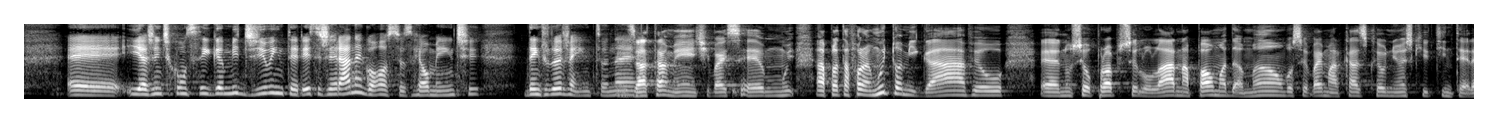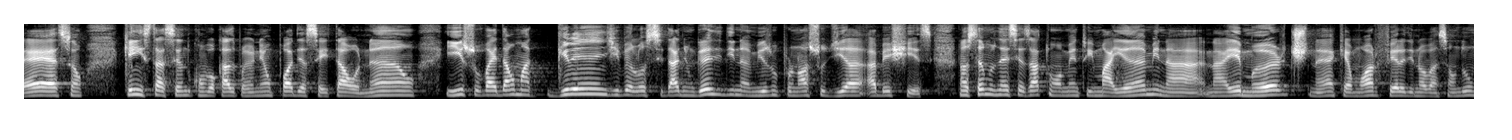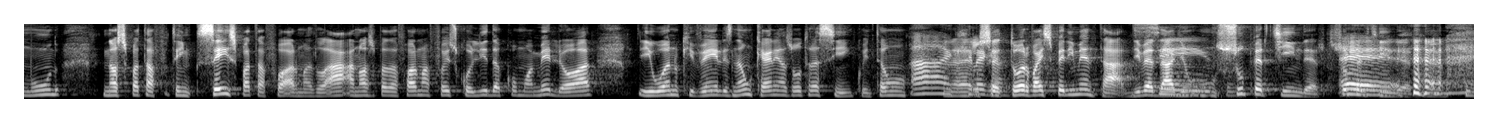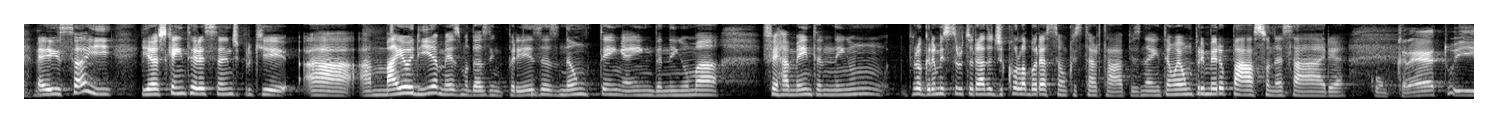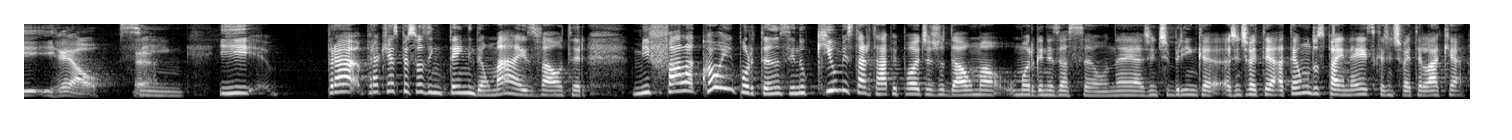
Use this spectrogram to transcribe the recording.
é, e a gente consiga medir o interesse, gerar negócios realmente dentro do evento, né? Exatamente, vai ser muito, a plataforma é muito amigável, é, no seu próprio celular, na palma da mão, você vai marcar as reuniões que te interessam, quem está sendo convocado para a reunião pode aceitar ou não, e isso vai dar uma grande velocidade, um grande dinamismo para o nosso dia ABX. Nós estamos nesse exato momento em Miami, na, na Emerge, né, que é a maior feira de inovação do mundo, nossa plataforma, tem seis plataformas lá, a nossa plataforma foi escolhida como a melhor e o ano que vem eles não querem as outras cinco. Então, Ai, né, o setor vai experimentar, de verdade, sim, um sim. super Tinder. Super é. Tinder. Né? é isso aí. E acho que é interessante porque a, a maioria mesmo das empresas não tem ainda nenhuma ferramenta, nenhum programa estruturado de colaboração com startups, né? Então é um primeiro passo nessa área. Concreto e, e real. Sim. É. E para que as pessoas entendam mais, Walter, me fala qual é a importância e no que uma startup pode ajudar uma, uma organização. Né? A gente brinca, a gente vai ter até um dos painéis que a gente vai ter lá, que a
